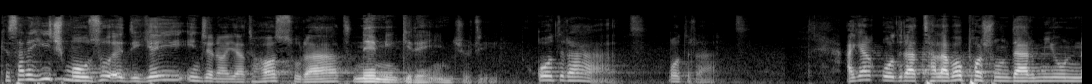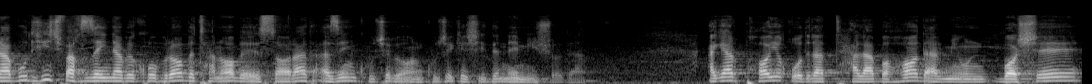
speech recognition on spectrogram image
که سر هیچ موضوع دیگه ای این جنایت ها صورت نمیگیره اینجوری. قدرت قدرت. اگر قدرت طلبا پاشون در میون نبود هیچ وقت زینب کبرا به تناب اسارت از این کوچه به آن کوچه کشیده نمی شدن اگر پای قدرت طلبه ها در میون باشه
